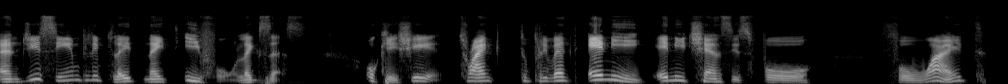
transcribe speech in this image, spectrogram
NG simply played knight e4 like this. Okay, she trying to prevent any any chances for for white.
